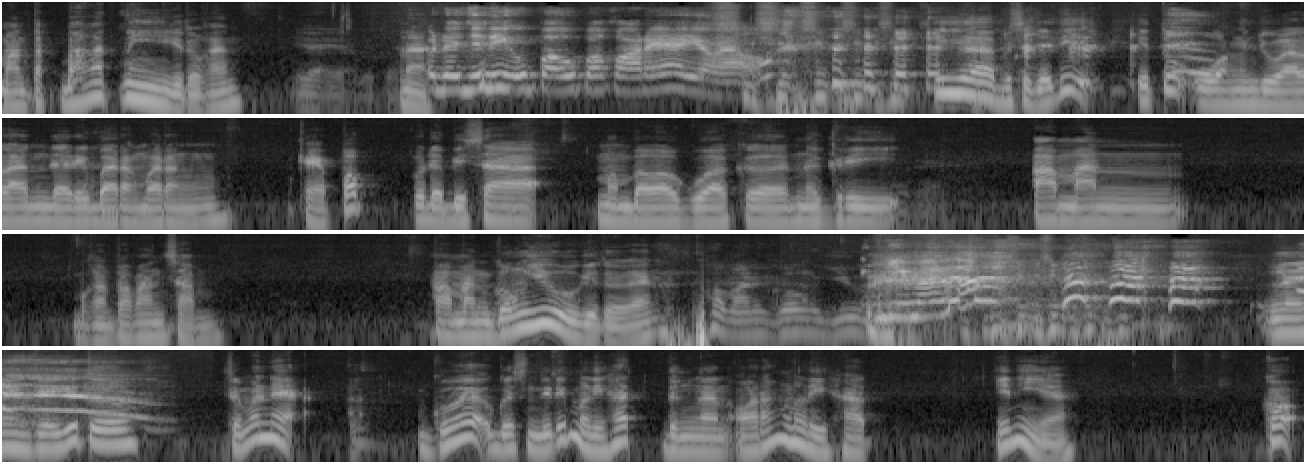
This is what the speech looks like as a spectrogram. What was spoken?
mantep banget nih gitu kan Iya, iya betul. Nah. Udah jadi upa-upa Korea Yoel. iya bisa jadi itu uang jualan dari barang-barang K-pop udah bisa membawa gua ke negeri paman bukan paman Sam paman Gongyu gitu kan Paman Gong Yu. Gimana? Nah yang kayak gitu. Cuman ya gue gue sendiri melihat dengan orang melihat ini ya. Kok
